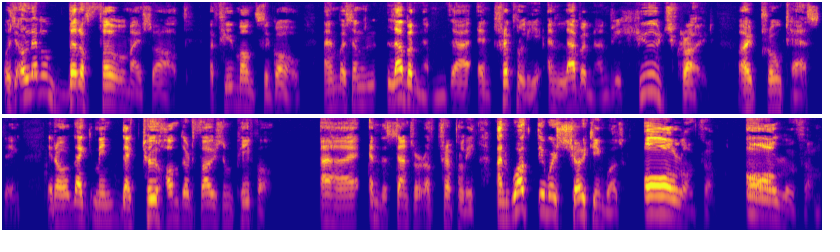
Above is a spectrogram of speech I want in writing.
was a little bit of film I saw a few months ago and was in Lebanon, uh, in Tripoli in Lebanon, a huge crowd out protesting. You know, like I mean, like two hundred thousand people uh, in the center of Tripoli, and what they were shouting was all of them, all of them,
